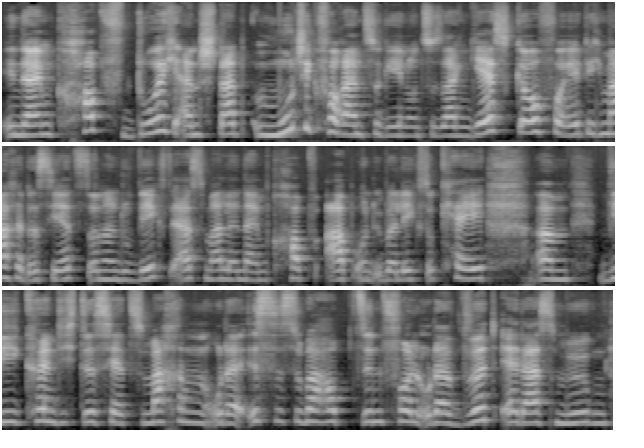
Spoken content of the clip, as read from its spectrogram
in deinem Kopf durch, anstatt mutig voranzugehen und zu sagen, yes, go for it, ich mache das jetzt, sondern du wägst erstmal in deinem Kopf ab und überlegst, okay, ähm, wie könnte ich das jetzt machen oder ist es überhaupt sinnvoll oder wird er das mögen?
